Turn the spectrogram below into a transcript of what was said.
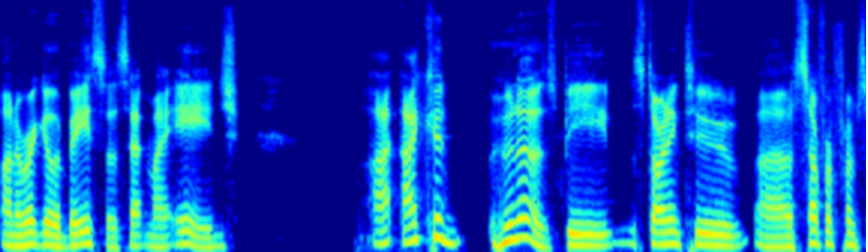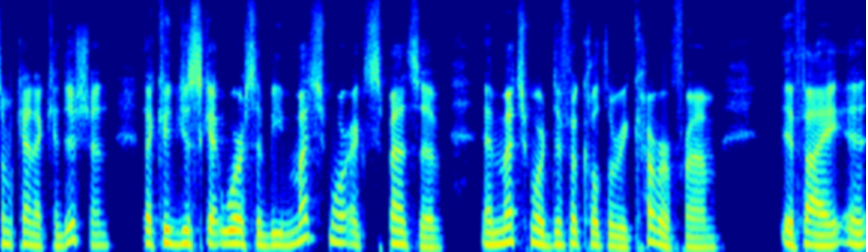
on a regular basis at my age i, I could who knows, be starting to uh, suffer from some kind of condition that could just get worse and be much more expensive and much more difficult to recover from if I,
